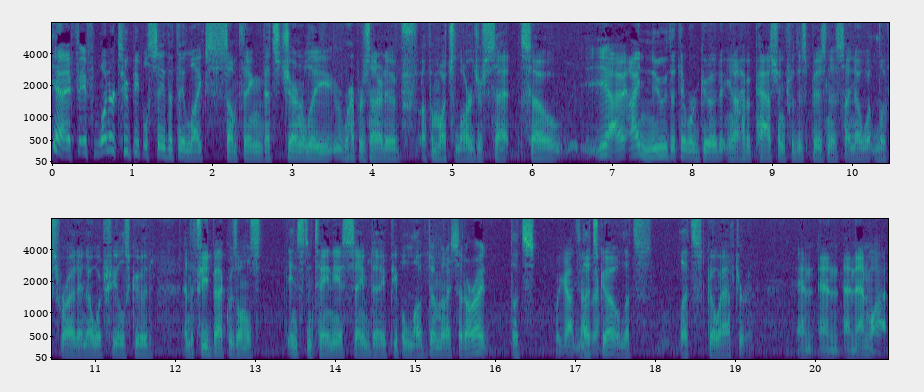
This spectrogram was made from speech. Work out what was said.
Yeah, if, if one or two people say that they like something, that's generally representative of a much larger set. So, yeah, I, I knew that they were good. You know, I have a passion for this business. I know what looks right. I know what feels good. And the feedback was almost instantaneous, same day. People loved them, and I said, "All right, let's We got let's go. Let's let's go after it." And and and then what?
